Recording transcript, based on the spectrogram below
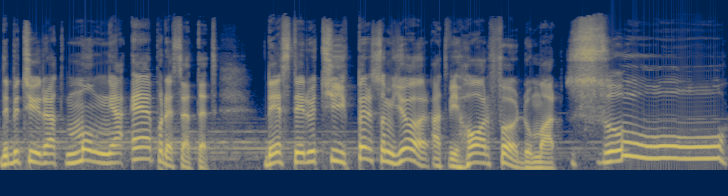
Det betyder att många är på det sättet. Det är stereotyper som gör att vi har fördomar. Så...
